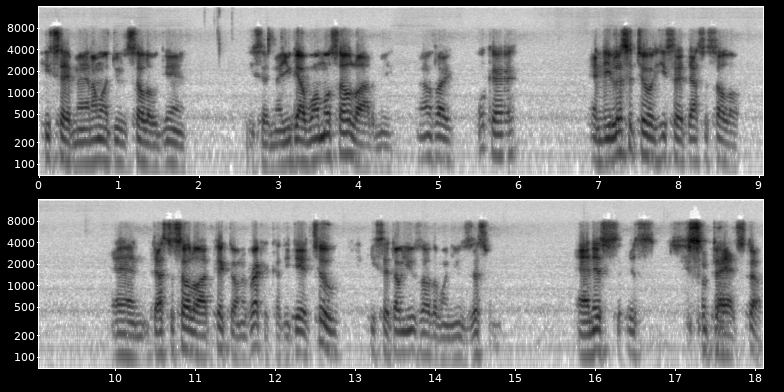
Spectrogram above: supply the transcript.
he said, "Man, I want to do the solo again." He said, "Man, you got one more solo out of me." And I was like, okay. And he listened to it. He said, that's a solo. And that's the solo I picked on the record because he did too. He said, don't use the other one, use this one. And it's, it's some bad stuff.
